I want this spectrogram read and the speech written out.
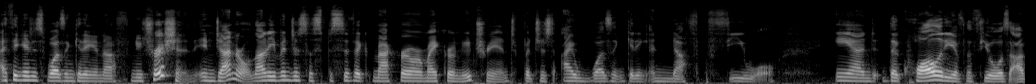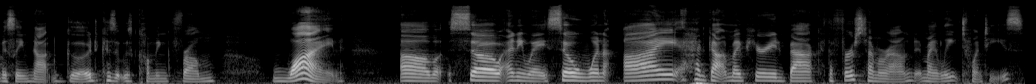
I think I just wasn't getting enough nutrition in general, not even just a specific macro or micronutrient, but just I wasn't getting enough fuel and the quality of the fuel was obviously not good because it was coming from wine. Um, so anyway, so when I had gotten my period back the first time around in my late 20s,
